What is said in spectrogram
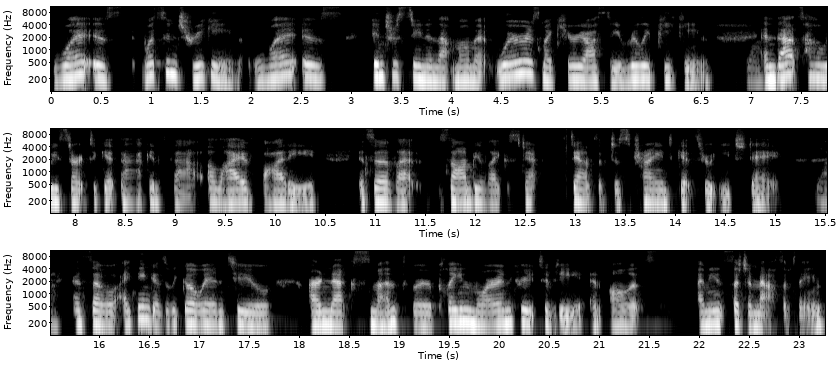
what is what's intriguing? What is interesting in that moment where is my curiosity really peaking yeah. and that's how we start to get back into that alive body instead of that zombie like st- stance of just trying to get through each day yeah. and so i think as we go into our next month we're playing more in creativity and all its i mean it's such a massive thing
